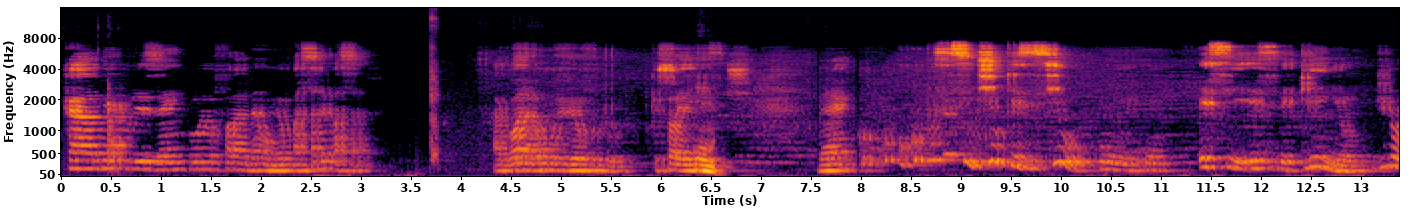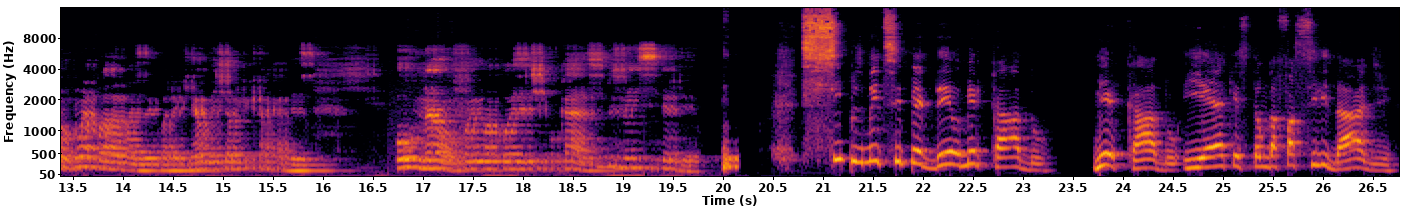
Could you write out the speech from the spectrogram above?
cabe, por exemplo, eu falar, não, meu passado é passado. Agora vamos viver o futuro, porque só ele existe. Né? Você sentiu que existiu um, esse, esse declínio? De novo, não é a palavra mais adequada aqui, realmente é o que está na cabeça. Ou não, foi uma coisa tipo, cara, simplesmente se perdeu. Simplesmente se perdeu mercado. Mercado. E é a questão da facilidade.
